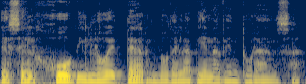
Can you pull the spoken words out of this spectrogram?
es el júbilo eterno de la bienaventuranza.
